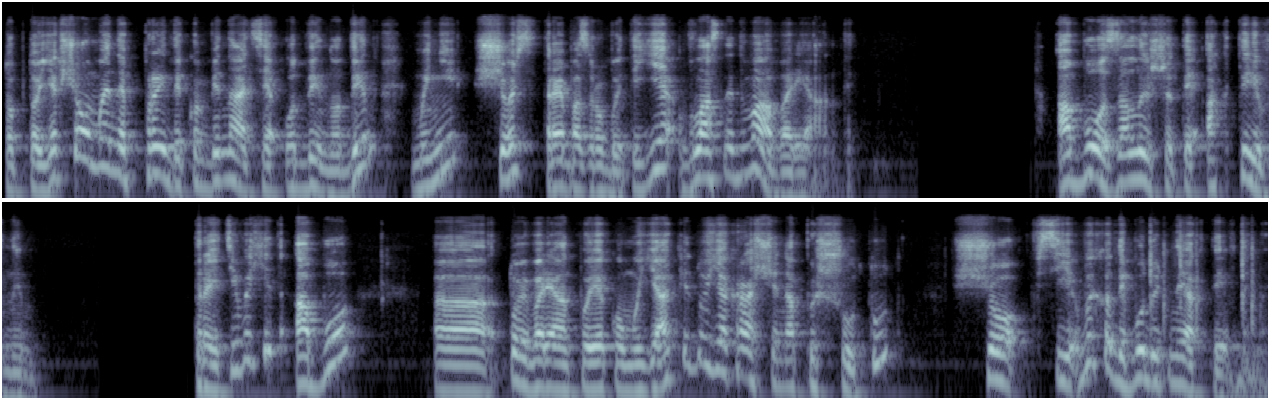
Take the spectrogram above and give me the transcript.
Тобто, якщо у мене прийде комбінація 1-1, мені щось треба зробити. Є, власне, два варіанти. Або залишити активним третій вихід, або е, той варіант, по якому я піду, я краще напишу тут, що всі виходи будуть неактивними.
